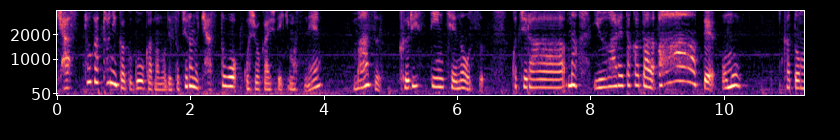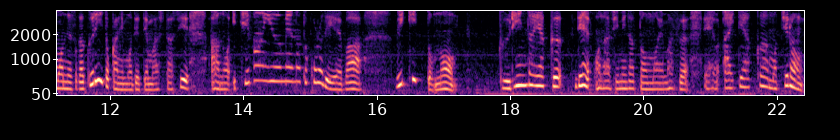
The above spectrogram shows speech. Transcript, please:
キャストがとにかく豪華なのでそちらのキャストをご紹介していきますね。まずクリスティン・チェノース。こちらまあ言われた方あーって思うかと思うんですがグリーとかにも出てましたしあの一番有名なところで言えばウィキッドのグリンダ役でおなじみだと思います、えー、相手役はもちろん、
